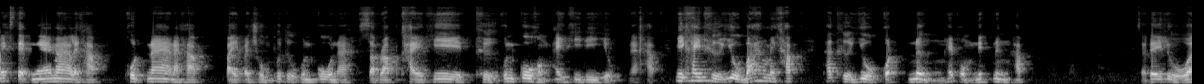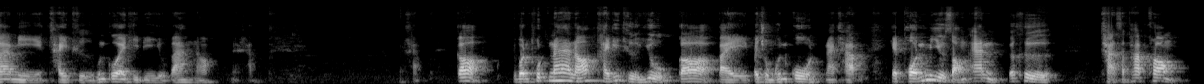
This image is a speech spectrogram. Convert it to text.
next step ง่ายมากเลยครับ พุธหน้านะครับ ไปประชุมผู้ถือหุ้นกู้นะสำหรับใครที่ถือหุ้นกู้ของ ITD อยู่นะครับ มีใครถืออยู่บ้างไหมครับ ถ้าถืออยู่กดหนึ่งให้ผมนิดนึงครับ จะได้รู้ว่ามีใครถือหุ้นกู้ ITD อยู่บ้างเนาะนะครับนะครับ ก็วันพุธหน้าเนาะใครที่ถืออยู่ก็ไปประชุมหุ้นกู้นะครับ เหตุผลมีอยู่ 2 อันก็คือขาดสภาพคล่องกับ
